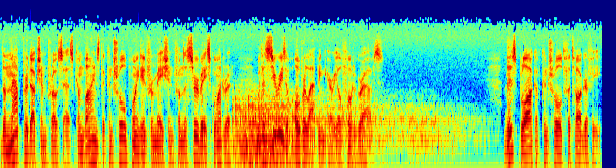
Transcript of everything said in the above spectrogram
The map production process combines the control point information from the survey squadron with a series of overlapping aerial photographs. This block of controlled photography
